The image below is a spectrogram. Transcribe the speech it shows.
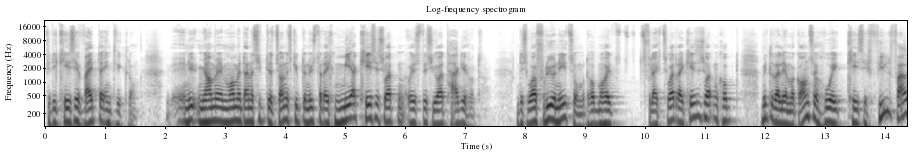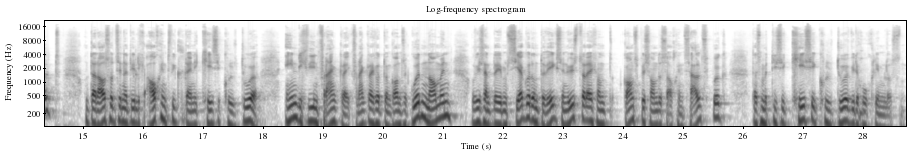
für die Käseweiterentwicklung. Wir haben momentan eine Situation, es gibt in Österreich mehr Käsesorten, als das Jahr Tage hat. Und das war früher nicht so. Da hat man halt vielleicht zwei, drei Käsesorten gehabt. Mittlerweile haben wir ganz eine hohe Käsevielfalt und daraus hat sich natürlich auch entwickelt eine Käsekultur. Ähnlich wie in Frankreich. Frankreich hat einen ganz guten Namen, aber wir sind da eben sehr gut unterwegs in Österreich und ganz besonders auch in Salzburg, dass wir diese Käsekultur wieder hochleben lassen.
